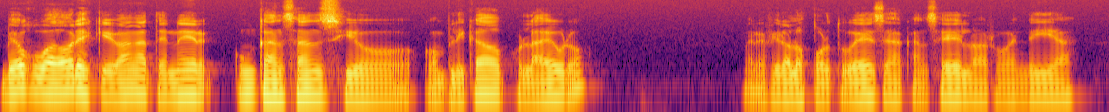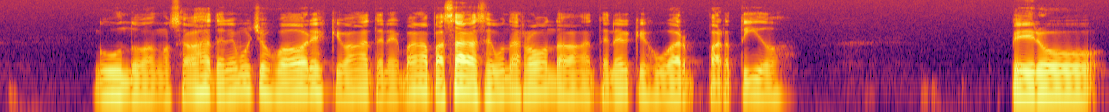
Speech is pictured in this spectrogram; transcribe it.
veo jugadores que van a tener un cansancio complicado por la euro. Me refiero a los portugueses, a Cancelo, a Rubén Díaz Gundogan, o sea, vas a tener muchos jugadores que van a tener, van a pasar a segunda ronda, van a tener que jugar partidos Pero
